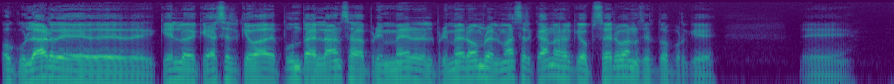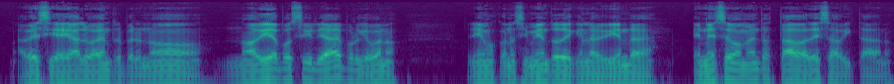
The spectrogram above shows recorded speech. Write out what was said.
ocular de, qué es lo que hace el que va de punta de lanza, primer, el primer hombre, el más cercano es el que observa, ¿no es cierto? Porque eh, a ver si hay algo adentro, pero no, no había posibilidades porque, bueno, teníamos conocimiento de que en la vivienda en ese momento estaba deshabitada, ¿no?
